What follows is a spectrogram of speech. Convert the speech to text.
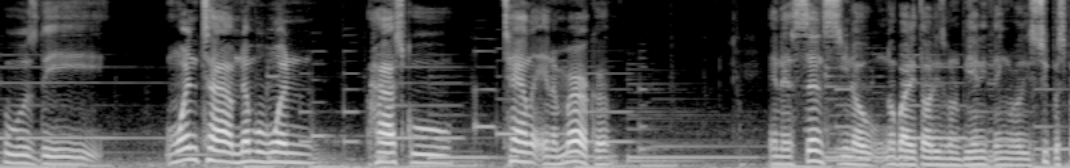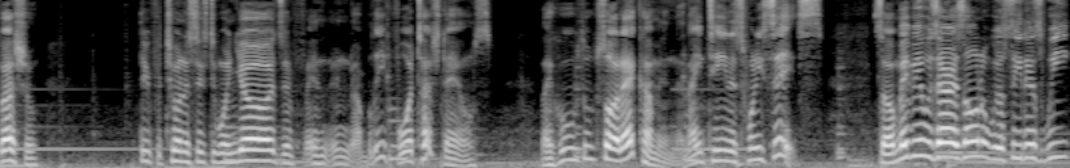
who was the one-time number one high school talent in America. And in a sense, you know, nobody thought he was going to be anything really super special. Three for 261 yards and, and, and I believe four touchdowns. Like, who, who saw that coming? 19 and 26. So maybe it was Arizona. We'll see this week.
